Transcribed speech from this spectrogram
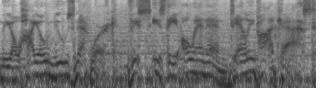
the Ohio News Network, this is the ONN Daily Podcast.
